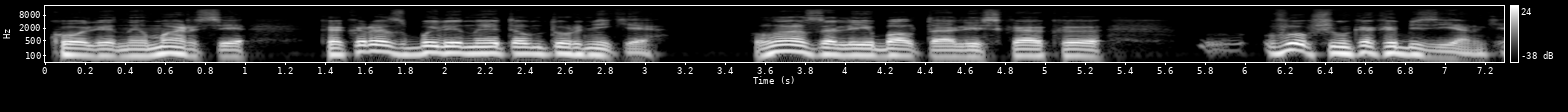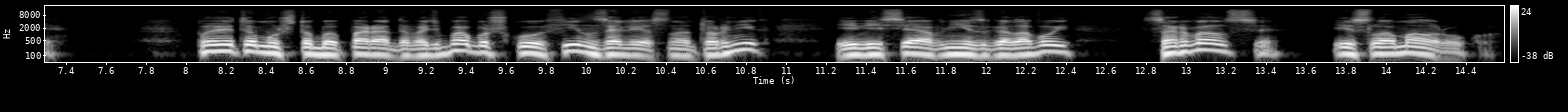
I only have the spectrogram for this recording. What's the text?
Колин и Марси, как раз были на этом турнике. Лазали и болтались, как... Э, в общем, как обезьянки. Поэтому, чтобы порадовать бабушку, Финн залез на турник и, вися вниз головой, сорвался и сломал руку.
